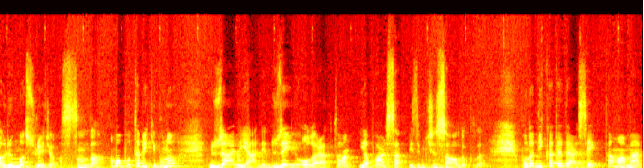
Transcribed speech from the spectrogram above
arınma süreci aslında. Ama bu tabii ki bunu düzenli yani düzeyli olaraktan yaparsak bizim için sağlıklı. Buna dikkat edersek tamamen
